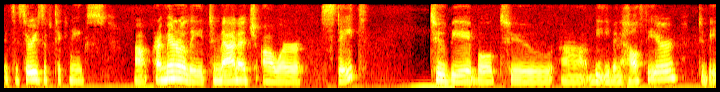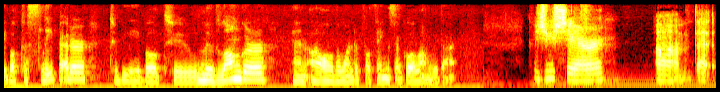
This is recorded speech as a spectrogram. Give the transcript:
it's a series of techniques uh, primarily to manage our state, to be able to uh, be even healthier, to be able to sleep better, to be able to live longer, and all the wonderful things that go along with that. Could you share um, that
